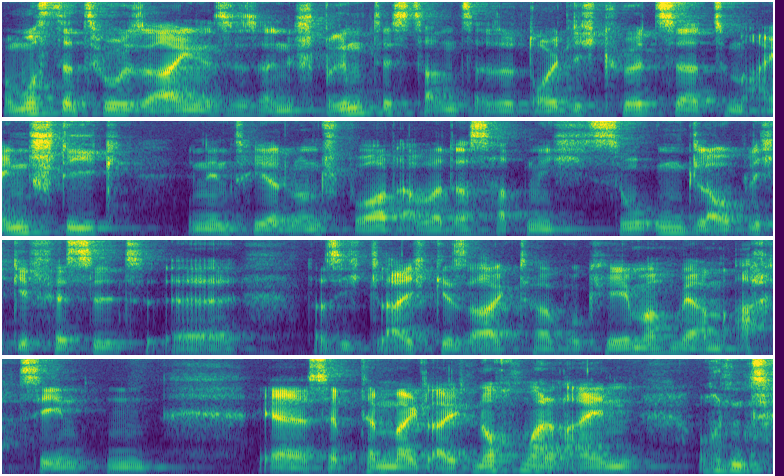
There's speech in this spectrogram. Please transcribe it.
Man muss dazu sagen, es ist eine Sprintdistanz, also deutlich kürzer zum Einstieg in den Triathlonsport, aber das hat mich so unglaublich gefesselt, äh, dass ich gleich gesagt habe, okay, machen wir am 18. Äh, September gleich nochmal ein und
